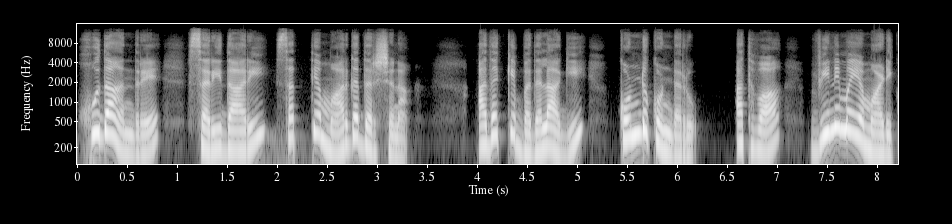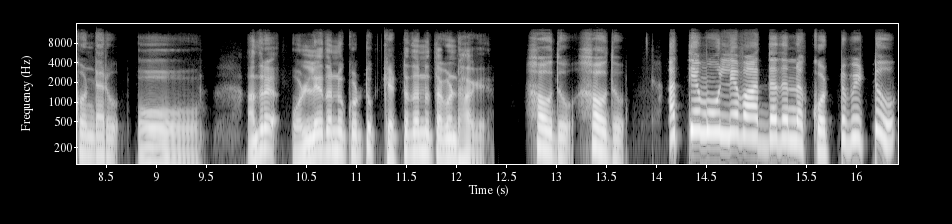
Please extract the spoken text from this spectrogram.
ಹುದ ಅಂದ್ರೆ ಸರಿದಾರಿ ಸತ್ಯ ಮಾರ್ಗದರ್ಶನ. ಅದಕ್ಕೆ ಬದಲಾಗಿ ಕೊಂಡುಕೊಂಡರು ಅಥವಾ ವಿನಿಮಯ ಮಾಡಿಕೊಂಡರು. ಓ ಅಂದ್ರೆ ಒಳ್ಳೆಯದನ್ನು ಕೊಟ್ಟು ಕೆಟ್ಟದನ್ನು ತಗೊಂಡ ಹಾಗೆ. ಹೌದು ಹೌದು. ಅತ್ಯಮೂಲ್ಯವಾದದನ್ನ ಕೊಟ್ಟುಬಿಟ್ಟು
